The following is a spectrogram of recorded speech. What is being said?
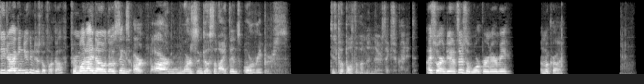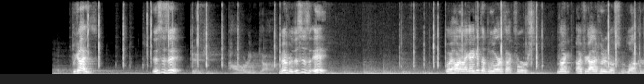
Sea Dragon, you can just go fuck off. From what I know, those things are far worse than Ghost Leviathans or Reapers. Just put both of them in there as extra credit. I swear, dude, if there's a Warper near me, I'm gonna cry. But guys, this is it. Remember, this is it. Wait, hold on. I gotta get the blue artifact first. Not, I forgot I put it in a locker.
